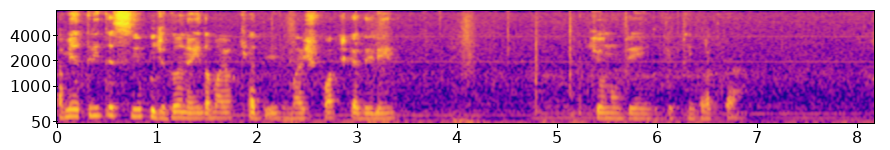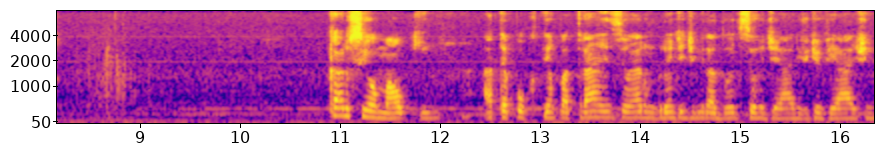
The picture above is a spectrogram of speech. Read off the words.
A minha 35 de dano é ainda maior que a dele. Mais forte que a dele ainda. Que eu não vi ainda o que, tem pra cá. Caro Sr. Malkin, até pouco tempo atrás eu era um grande admirador de seus diários de viagem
